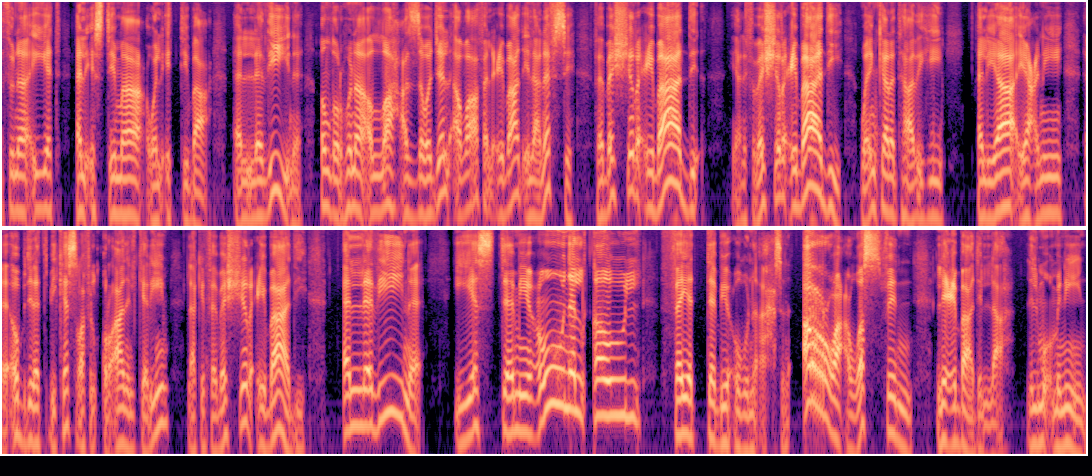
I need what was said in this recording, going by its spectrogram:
ثنائية الاستماع والاتباع. الذين انظر هنا الله عز وجل أضاف العباد إلى نفسه فبشر عباد يعني فبشر عبادي. وإن كانت هذه الياء يعني أبدلت بكسرة في القرآن الكريم لكن فبشر عبادي. الذين يستمعون القول فيتبعون أحسن. أروع وصف لعباد الله. للمؤمنين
